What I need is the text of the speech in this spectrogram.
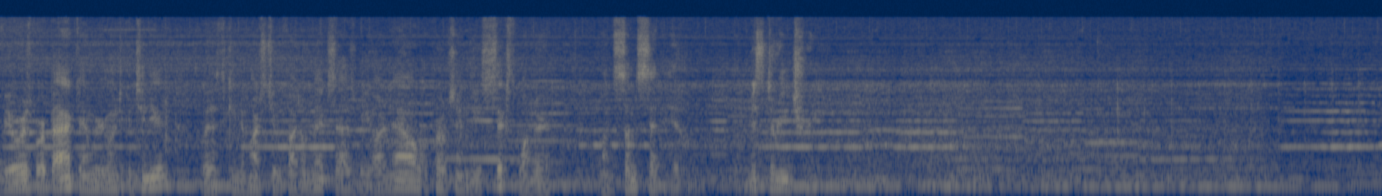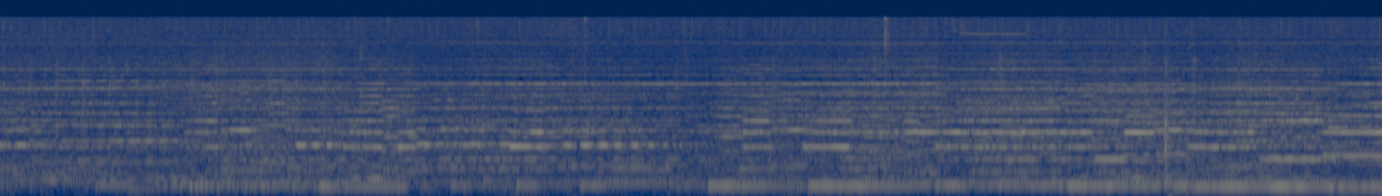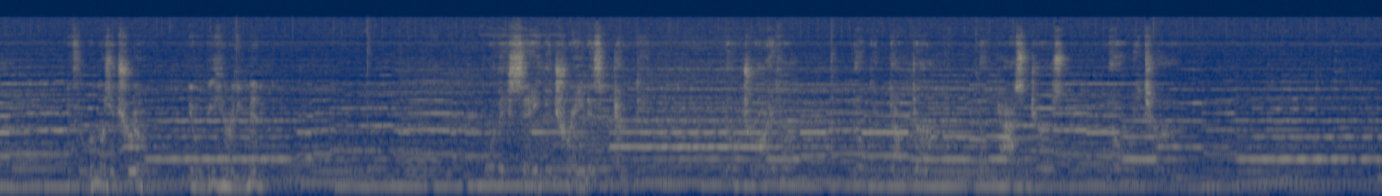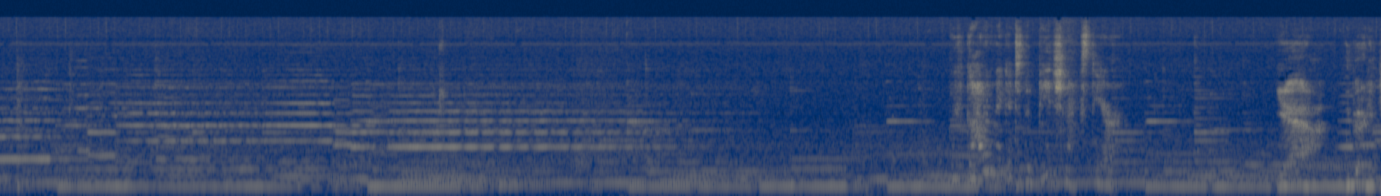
viewers, we're back and we're going to continue with Kingdom Hearts 2 Final Mix as we are now approaching the sixth wonder on Sunset Hill, the Mystery Tree.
